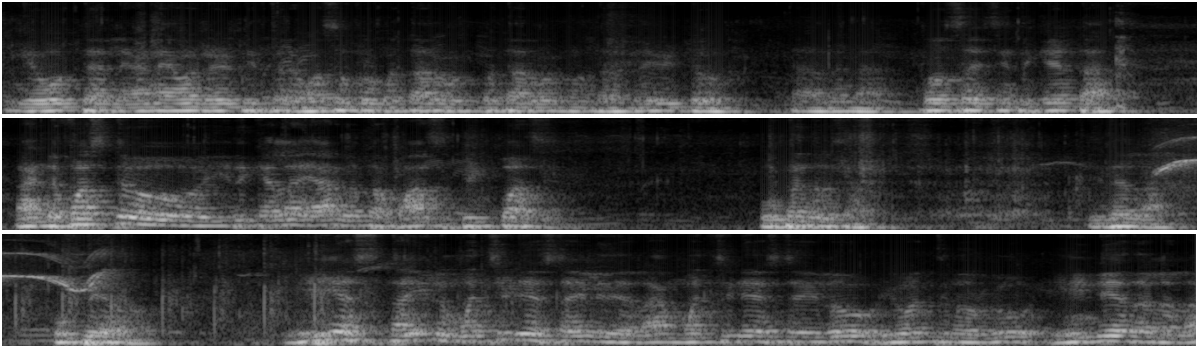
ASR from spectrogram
ಹಿಂಗೆ ಹೋಗ್ತಾ ಇರಲಿ. ಅಣ್ಣ ಯಾವಾಗ ಹೇಳ್ತಿರ್ತಾರೆ, ಹೊಸಬ್ರು ಬತ್ತಾರ್ಬೇಕು ಬತ್ತಾರ್ಬೇಕು ಅಂತ ದಯವಿಟ್ಟು ಅದನ್ನ ಪ್ರೋತ್ಸಾಹಿಸಿ ಅಂತ ಕೇಳ್ತಾ. ಆ್ಯಂಡ್ ಫಸ್ಟು ಇದಕ್ಕೆಲ್ಲ ಯಾರು ಗೊತ್ತಾ boss big boss Upendra sir ಇದೆಲ್ಲ ಉಪೇಂದ್ರ. ಹಿಡಿಯೋ ಸ್ಟೈಲು ಮಚ್ಚಿಡಿಯೋ ಸ್ಟೈಲ್ ಇದೆಯಲ್ಲ, ಮಚ್ಚಿಡಿಯೋ ಸ್ಟೈಲು ಇವತ್ತಿನವರೆಗೂ ಇಂಡಿಯಾದಲ್ಲೆಲ್ಲ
